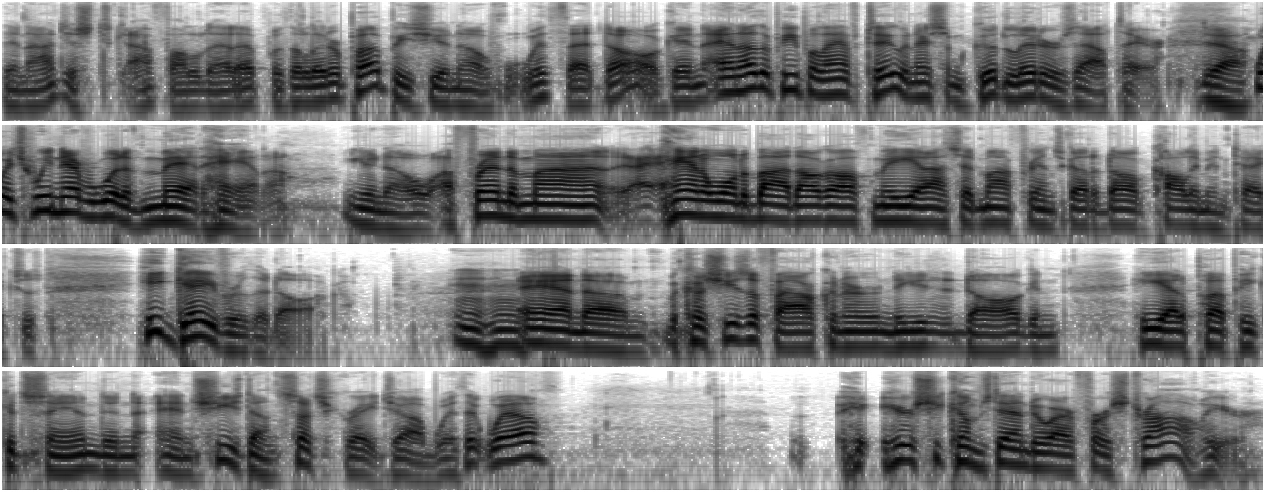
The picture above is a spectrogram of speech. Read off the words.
then I just I followed that up with a litter of puppies, you know, with that dog, and and other people have too, and there's some good litters out there, Yeah. which we never would have met Hannah. You know, a friend of mine, Hannah wanted to buy a dog off me, and I said, my friend's got a dog. Call him in Texas. He gave her the dog, and um, because she's a falconer, needed a dog, and he had a pup he could send, and and she's done such a great job with it. Well, he- here she comes down to our first trial here.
